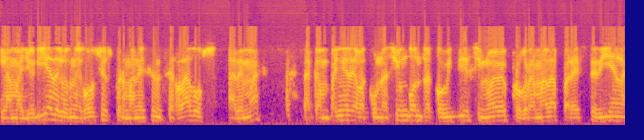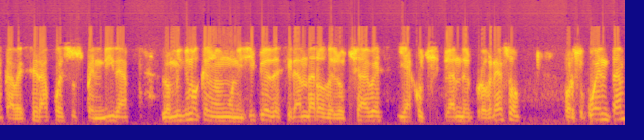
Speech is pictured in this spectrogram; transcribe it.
la mayoría de los negocios permanecen cerrados. Además, la campaña de vacunación contra COVID-19 programada para este día en la cabecera fue suspendida, lo mismo que en los municipios de Cirándaro de los Chávez y Acuchitlán del Progreso. Por su cuenta,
